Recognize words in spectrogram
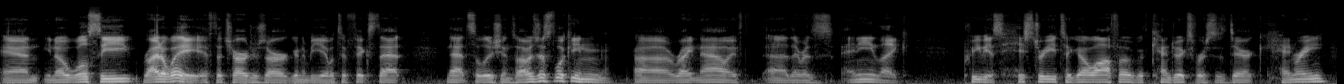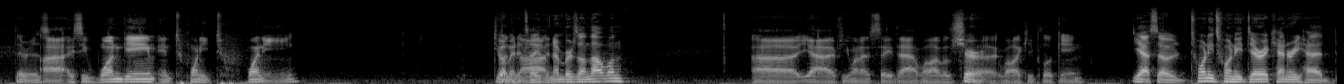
And, you know, we'll see right away if the Chargers are going to be able to fix that that solution. So I was just looking uh, right now if uh, there was any, like, previous history to go off of with Kendricks versus Derrick Henry. There is. Uh, I see one game in 2020. Do you want me to not, tell you the numbers on that one? Uh, yeah, if you want to say that while I was sure uh, while I keep looking. Yeah, so 2020, Derrick Henry had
